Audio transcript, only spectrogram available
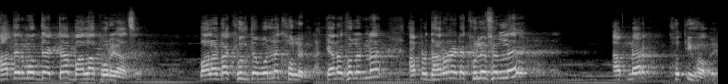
হাতের মধ্যে একটা বালা পরে আছে। বালাটা খুলতে বললে খোলেন না। কেন খোলেন না? আপনার ধারণা এটা খুলে ফেললে আপনার ক্ষতি হবে,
